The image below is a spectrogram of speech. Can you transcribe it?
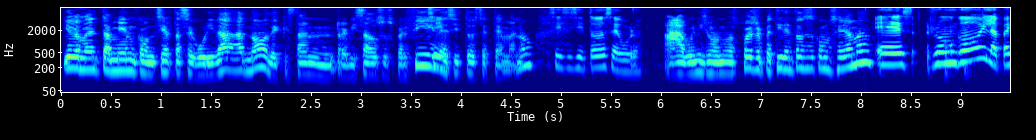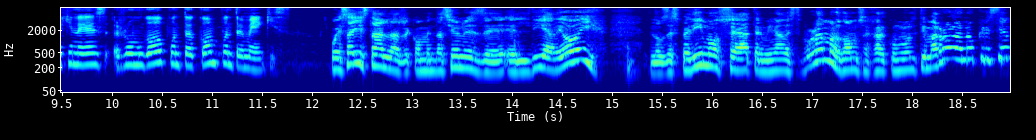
Y obviamente también con cierta seguridad, ¿no? De que están revisados sus perfiles Sí. y todo este tema, ¿no? Sí, sí, sí, todo seguro. Ah, buenísimo. ¿Nos puedes repetir entonces cómo se llama? Es RoomGo y la página es roomgo.com.mx. Pues ahí están las recomendaciones del día de hoy. Nos despedimos, se ha terminado este programa. Nos vamos a dejar con una última rola, ¿no, Cristian?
